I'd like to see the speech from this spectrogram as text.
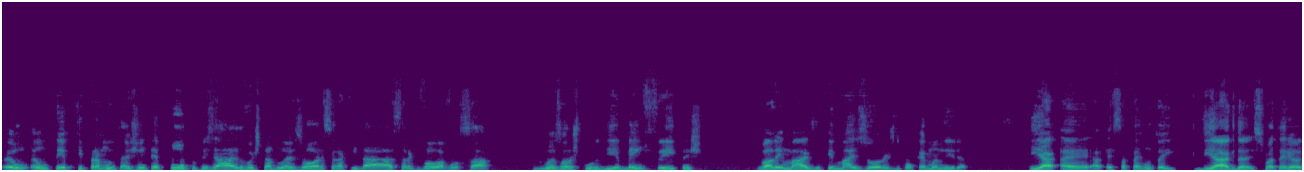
É um, é um tempo que para muita gente é pouco. Diz, ah, eu vou estudar duas horas, será que dá? Será que vou avançar? Duas horas por dia, bem feitas, valem mais do que mais horas de qualquer maneira. E a, é, essa pergunta aí de Agda, esse material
